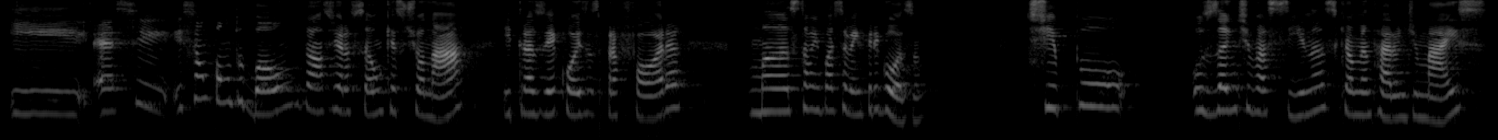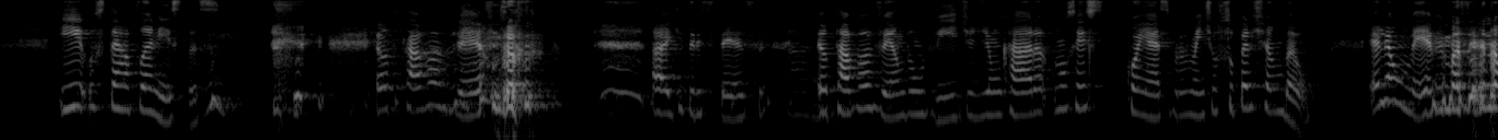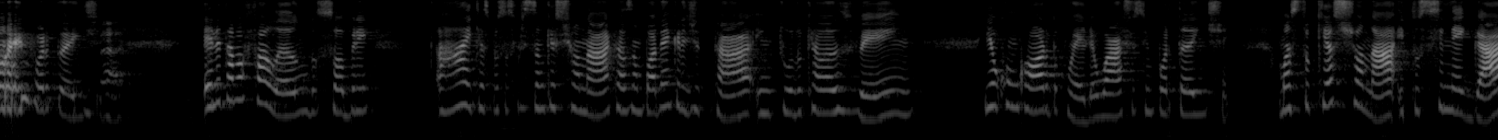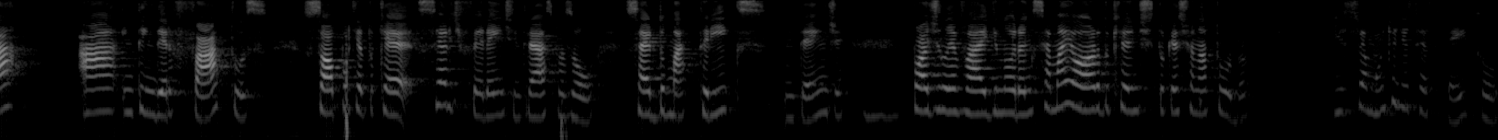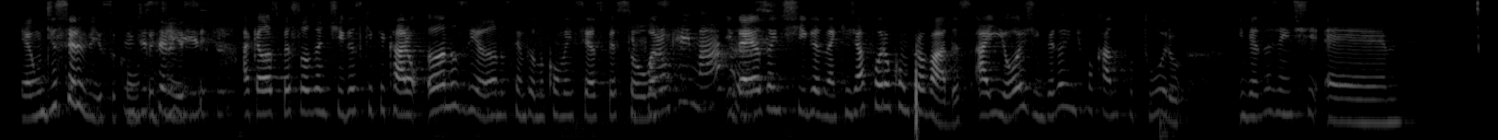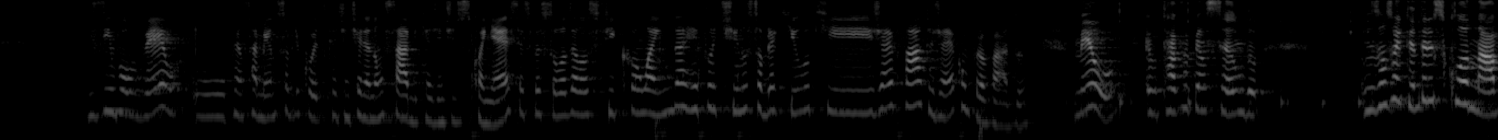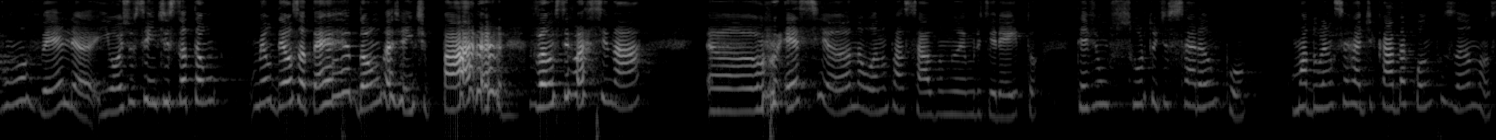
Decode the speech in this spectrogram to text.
E esse, isso é um ponto bom da nossa geração questionar e trazer coisas para fora, mas também pode ser bem perigoso. Tipo os antivacinas, que aumentaram demais, e os terraplanistas. Eu tava vendo. Ai, que tristeza. Eu tava vendo um vídeo de um cara, não sei se conhece, provavelmente o Super Xandão. Ele é um meme, mas ele não é importante. Tá. Ele tava falando sobre ai, que as pessoas precisam questionar, que elas não podem acreditar em tudo que elas veem. E eu concordo com ele, eu acho isso importante. Mas tu questionar e tu se negar a entender fatos só porque tu quer ser diferente, entre aspas, ou sair do Matrix, entende? Uhum. Pode levar a ignorância maior do que antes de tu questionar tudo. Isso é muito desrespeito, é um desserviço, como um tu disse. Aquelas pessoas antigas que ficaram anos e anos tentando convencer as pessoas. Que foram queimadas. Ideias antigas, né, que já foram comprovadas. Aí hoje, em vez da gente focar no futuro, em vez da gente é, desenvolver o, pensamento sobre coisas que a gente ainda não sabe, que a gente desconhece, as pessoas elas ficam ainda refletindo sobre aquilo que já é fato, já é comprovado. Meu, eu tava pensando, nos anos 80 eles clonavam ovelha e hoje os cientistas estão, meu Deus, a Terra é redonda, gente, para, vamos se vacinar. Uh, esse ano, o ano passado, não me lembro direito, teve um surto de sarampo, uma doença erradicada há quantos anos?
